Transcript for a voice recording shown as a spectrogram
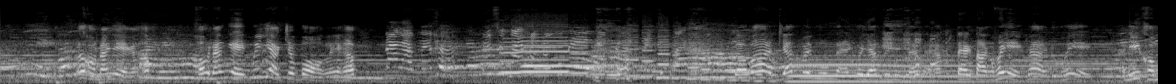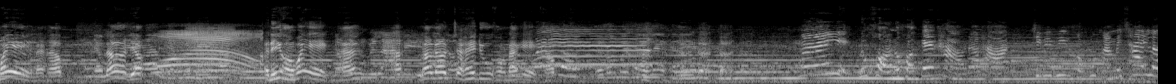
ๆ แล้วของนางเอกอะครับของนางเอกไม่อยากจะบอกเลยครับน่ารักไหมคะเป็นสไตล์ของน้องเองเป็นสไตล์ของน้องแบบว่ายัดไปมุมไหนก็ยัดไปมุมนั้นนะครับ แตกต่างกับพระเอกมากดูพระเอก อันนี้ของพระเอกนะครับ แล้วเดี๋ยวอันนี้ของพระเอกนะแล้วเราจะให้ดูของนางเอกครับไม่ หนูขอหนูขอแก้ข่าวนะคะ ที่พี่ๆเขาพูดมาไม่ใช่เล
